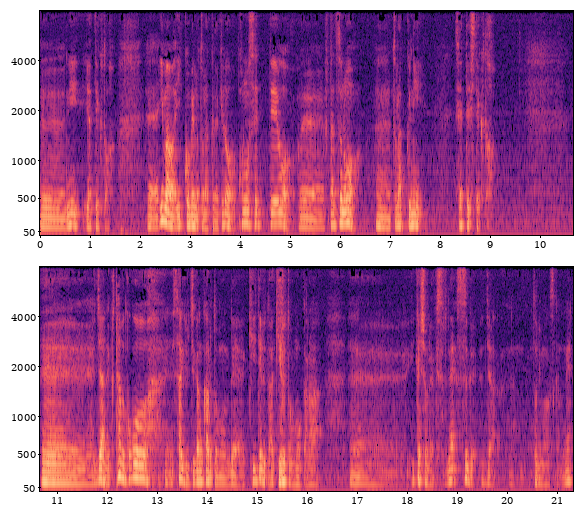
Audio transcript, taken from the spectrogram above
えーにやっていくと、えー今は1個目のトラックだけどこの設定を、え2つの、えートラックに設定していくと。えーじゃあね多分ここ作業時間かかると思うんで聞いてると飽きると思うから、えー一回省略するね。すぐ。じゃあ取りますからね。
